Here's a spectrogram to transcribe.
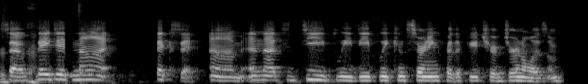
So they did not fix it. Um, and that's deeply, deeply concerning for the future of journalism.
